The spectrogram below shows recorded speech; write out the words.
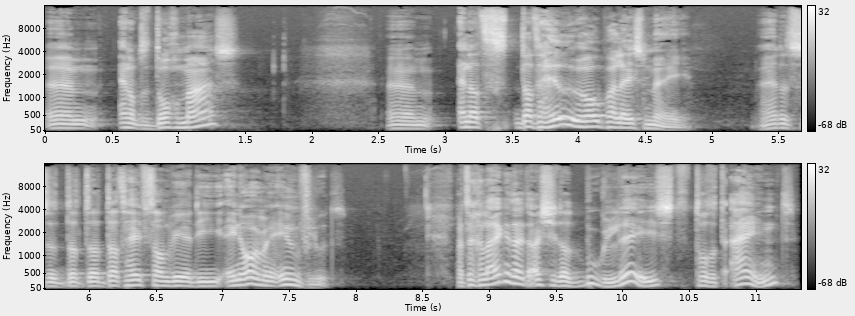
Um, en op de dogma's. Um, en dat, dat heel Europa leest mee. He, dat, dat, dat, dat heeft dan weer die enorme invloed. Maar tegelijkertijd, als je dat boek leest tot het eind,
